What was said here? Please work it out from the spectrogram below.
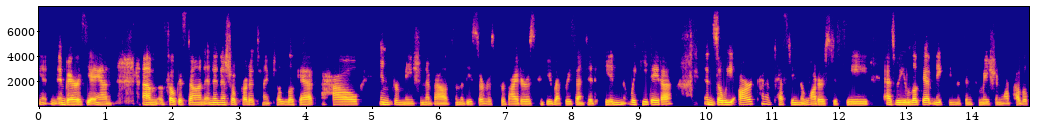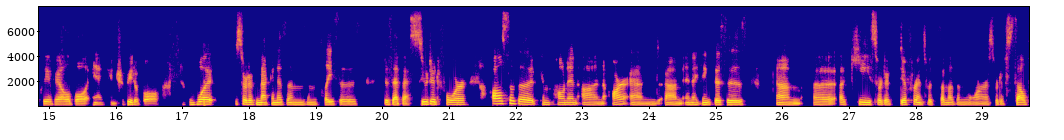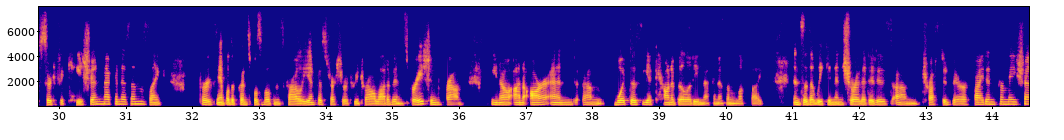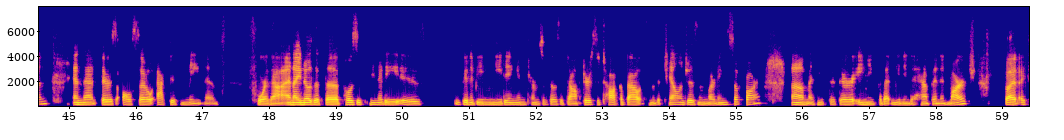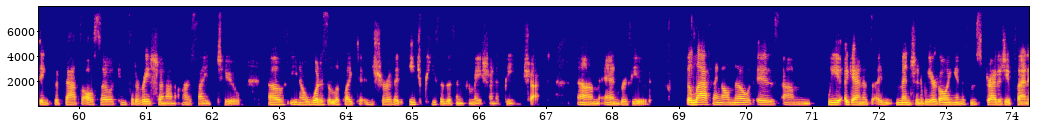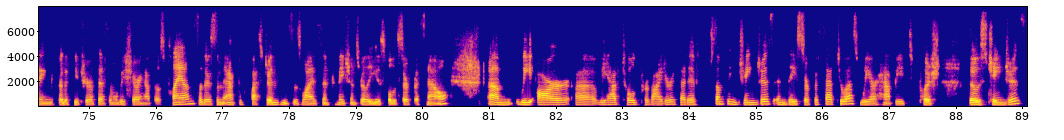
embarrass you, Anne, um, focused on an initial prototype to look at how information about some of these service providers could be represented in Wikidata. And so we are kind of testing the waters to see as we look at making this information more publicly available and contributable, what sort of mechanisms and places is that best suited for? Also the component on our end, um, and I think this is um, a, a key sort of difference with some of the more sort of self-certification mechanisms, like for example, the principles of open scholarly infrastructure, which we draw a lot of inspiration from, you know, on our end, um, what does the accountability mechanism look like? And so that we can ensure that it is um, trusted, verified information, and that there's also active maintenance for that. And I know that the POSI community is going to be meeting in terms of those adopters to talk about some of the challenges and learning so far. Um, I think that they're aiming for that meeting to happen in March but I think that that's also a consideration on our side too, of, you know, what does it look like to ensure that each piece of this information is being checked um, and reviewed. The last thing I'll note is um, we, again, as I mentioned, we are going into some strategy planning for the future of this and we'll be sharing out those plans. So there's some active questions. And this is why this information is really useful to surface now. Um, we are, uh, we have told providers that if something changes and they surface that to us, we are happy to push those changes.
